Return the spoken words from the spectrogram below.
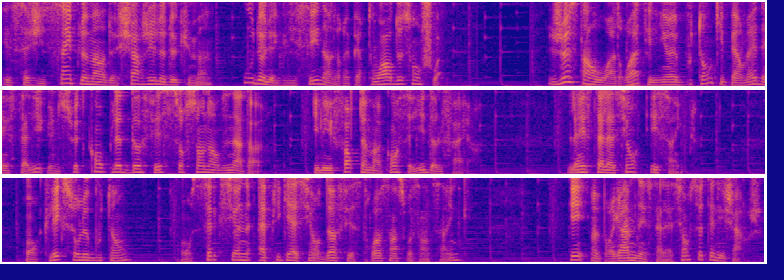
il s'agit simplement de charger le document ou de le glisser dans le répertoire de son choix. Juste en haut à droite, il y a un bouton qui permet d'installer une suite complète d'Office sur son ordinateur. Il est fortement conseillé de le faire. L'installation est simple. On clique sur le bouton, on sélectionne Application d'Office 365 et un programme d'installation se télécharge.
